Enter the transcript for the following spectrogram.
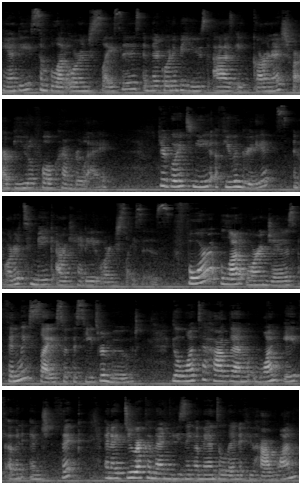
candy some blood orange slices and they're going to be used as a garnish for our beautiful creme brulee. You're going to need a few ingredients in order to make our candied orange slices. Four blood oranges, thinly sliced with the seeds removed. You'll want to have them 1 8th of an inch thick, and I do recommend using a mandolin if you have one.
